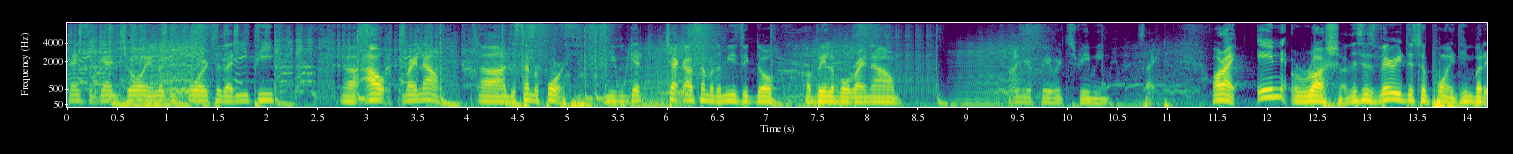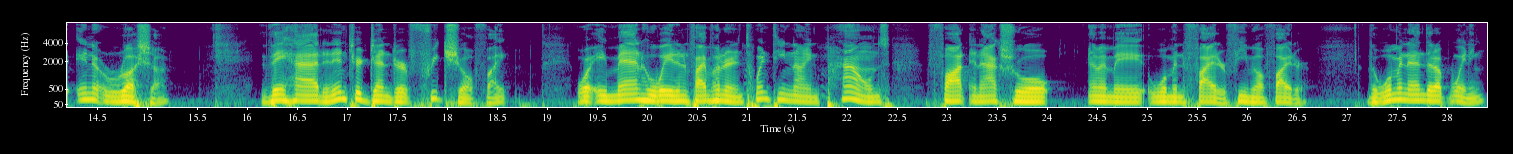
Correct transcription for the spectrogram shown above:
Thanks again, Joey, and looking forward to that EP uh, out right now, uh, December 4th. You can get check out some of the music though available right now on your favorite streaming site. All right, in Russia, this is very disappointing, but in Russia, they had an intergender freak show fight where a man who weighed in 529 pounds fought an actual MMA woman fighter, female fighter. The woman ended up winning.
